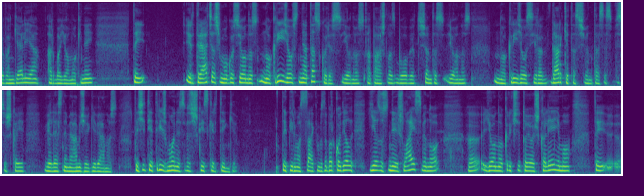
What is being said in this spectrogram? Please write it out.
Evangeliją arba jo mokiniai. Tai ir trečias žmogus Jonas nuo kryžiaus, ne tas, kuris Jonas Apaštlas buvo, bet šventas Jonas nuo kryžiaus yra dar kitas šventasis, visiškai vėlesnėme amžiuje gyvenus. Tai šitie trys žmonės visiškai skirtingi. Tai pirmas sakymas. Dabar kodėl Jėzus neišlaisvino e, Jono Krikščitojo iš kalėjimo, tai, e,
